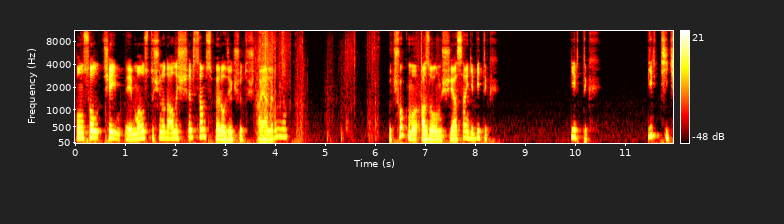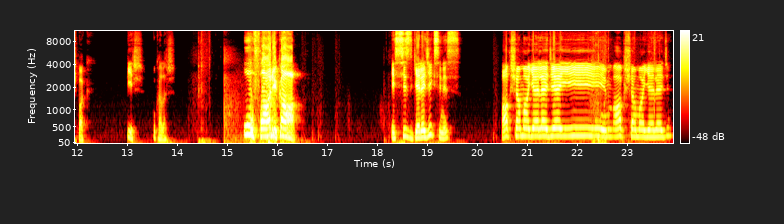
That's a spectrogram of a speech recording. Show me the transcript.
konsol şey e, mouse tuşuna da alışırsam süper olacak şu tuş ayarlarım da. Bu çok mu az olmuş ya? Sanki bir tık. Bir tık. Bir tik bak. Bir. Bu kadar. Of harika. E siz geleceksiniz. Akşama geleceğim. Akşama geleceğim.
